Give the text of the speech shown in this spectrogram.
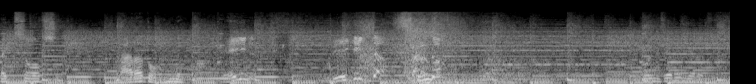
백성 없이는 나라도 없는 법. 개인은 우리에게 있다. 쌍검. 문제를 내려주시죠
